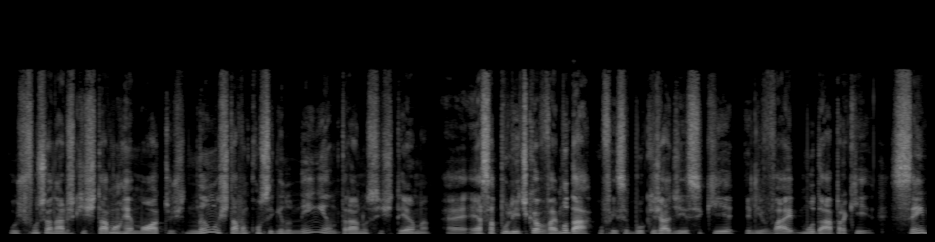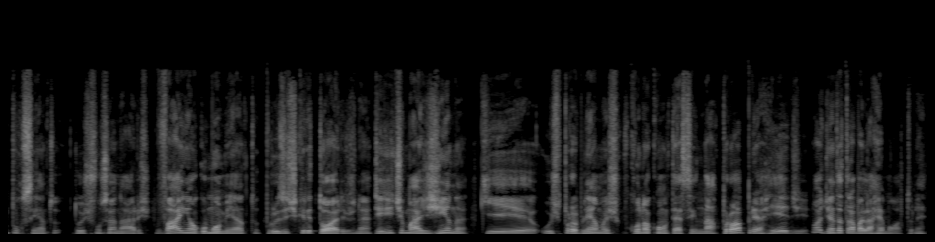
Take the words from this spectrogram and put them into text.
os funcionários que estavam remotos não estavam conseguindo nem entrar no sistema, é, essa política vai mudar. O Facebook já disse que ele vai mudar para que 100% dos funcionários vá em algum momento para os escritórios. Né? a gente imagina que os problemas, quando acontecem na própria rede, não adianta trabalhar remoto, né?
